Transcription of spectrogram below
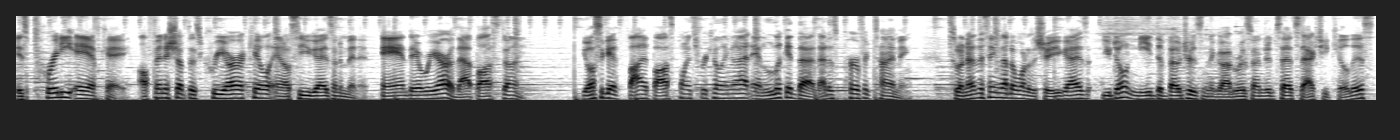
is pretty AFK. I'll finish up this Kree'arra kill, and I'll see you guys in a minute. And there we are, that boss done. You also get 5 boss points for killing that, and look at that, that is perfect timing. So another thing that I wanted to show you guys, you don't need the vouchers in the God Wars dungeon sets to actually kill this.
